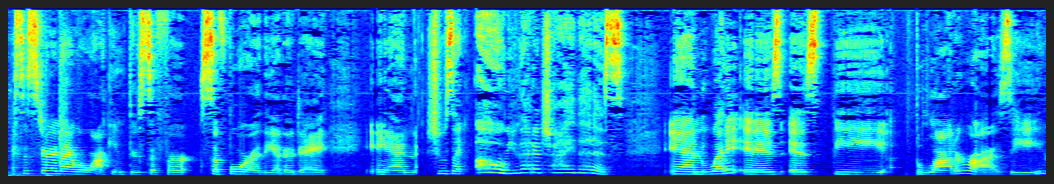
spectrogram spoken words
My sister and I were walking through Sephora the other day and she was like, oh, you gotta try this. And what it is, is the Blotterazzi,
